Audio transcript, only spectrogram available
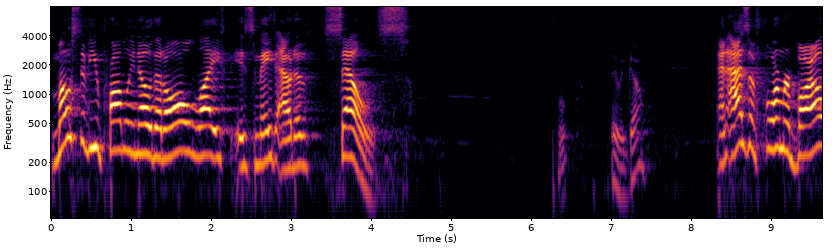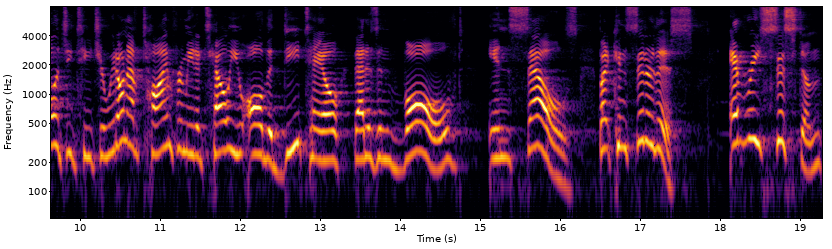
Most of you probably know that all life is made out of cells. Oop, there we go. And as a former biology teacher, we don't have time for me to tell you all the detail that is involved in cells. But consider this every system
